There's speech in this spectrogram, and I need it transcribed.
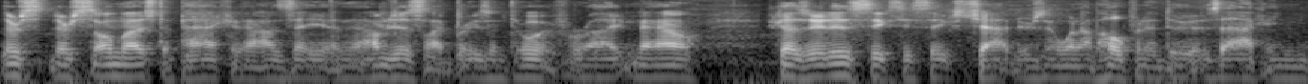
there's there's so much to pack in Isaiah and I'm just like breezing through it for right now because it is 66 chapters and what I'm hoping to do is I can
